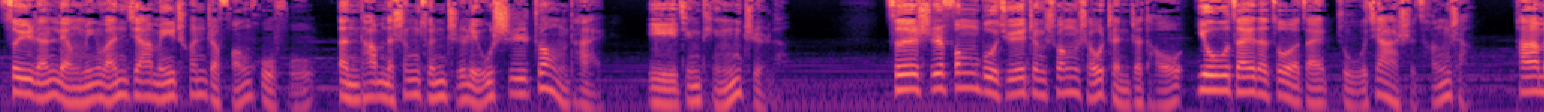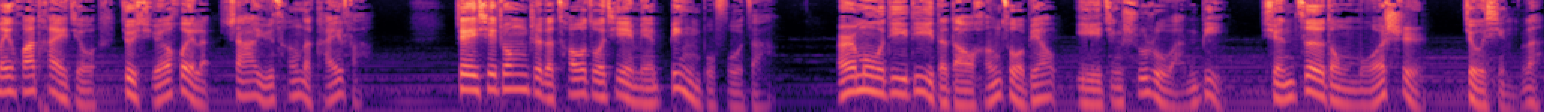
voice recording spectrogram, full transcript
虽然两名玩家没穿着防护服，但他们的生存值流失状态已经停止了。此时，风不绝正双手枕着头，悠哉地坐在主驾驶舱上。他没花太久就学会了鲨鱼舱的开法。这些装置的操作界面并不复杂，而目的地的导航坐标已经输入完毕，选自动模式就行了。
